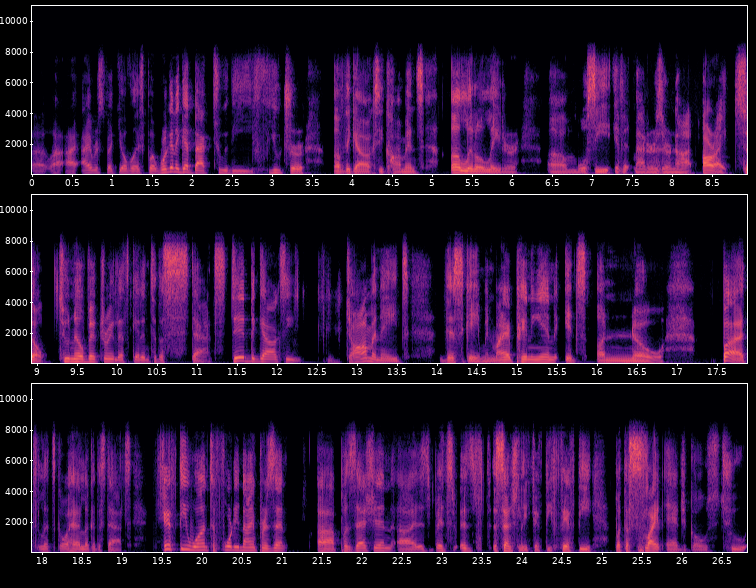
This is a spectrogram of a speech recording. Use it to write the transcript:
uh, I, I respect Joveljic, but we're gonna get back to the future of the Galaxy comments a little later. Um, we'll see if it matters or not. All right. So 2 0 victory. Let's get into the stats. Did the Galaxy dominate this game? In my opinion, it's a no. But let's go ahead and look at the stats. 51 to 49% uh, possession, uh, it's, it's, it's essentially 50 50, but the slight edge goes to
